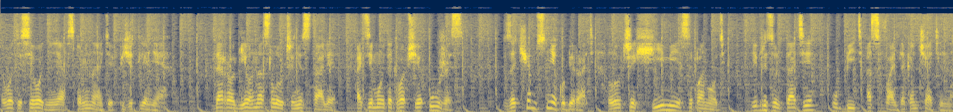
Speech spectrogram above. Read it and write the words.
Вот и сегодня я вспоминаю эти впечатления. Дороги у нас лучше не стали, а зимой так вообще ужас. Зачем снег убирать? Лучше химией сыпануть и в результате убить асфальт окончательно.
